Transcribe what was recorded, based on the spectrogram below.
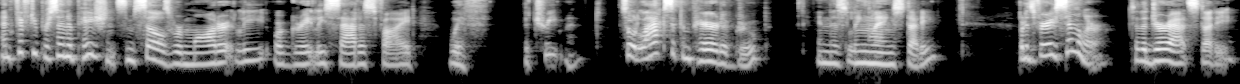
And 50% of patients themselves were moderately or greatly satisfied with the treatment. So it lacks a comparative group in this Lingling study, but it's very similar to the Dhurat study.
